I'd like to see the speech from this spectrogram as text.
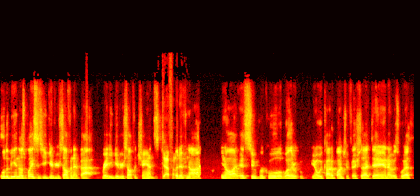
cool to be in those places. You give yourself an at bat right? You give yourself a chance. Definitely. but if not you know what? It's super cool whether you know we caught a bunch of fish that day and i was with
